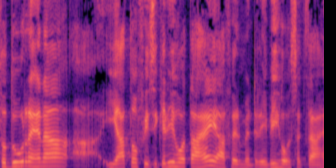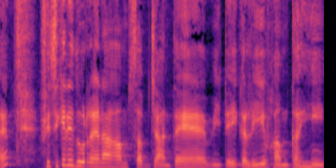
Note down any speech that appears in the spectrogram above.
तो दूर रहना या तो फिज़िकली होता है, या फिर मेंटली भी हो सकता है। फिज़िकली दूर रहना हम सब जानते हैं वी टेक अ लीव हम कहीं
